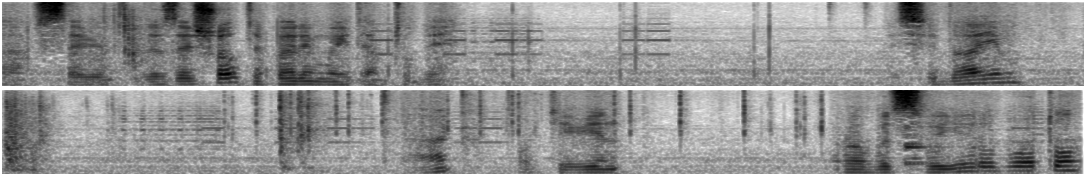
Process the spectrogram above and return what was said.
Так, все, він туди зайшов, тепер і ми йдемо туди. Присідаємо. Так, поки він робить свою роботу,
